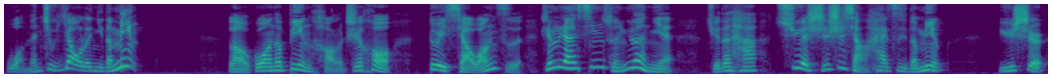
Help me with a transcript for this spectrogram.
我们就要了你的命。老国王的病好了之后，对小王子仍然心存怨念，觉得他确实是想害自己的命。于是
